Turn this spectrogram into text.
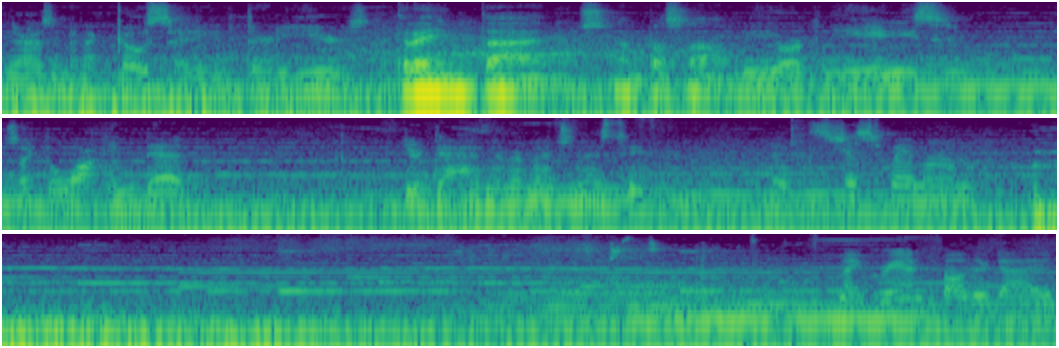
There hasn't been a ghost sighting in 30 years. 30 años han pasado. New York in the 80s? It's like The Walking Dead. Your dad never mentioned this to you? It's just my mom. My grandfather died.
